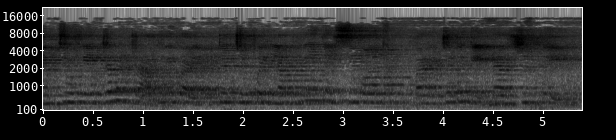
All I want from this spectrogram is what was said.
Việc chiêu nghiêm rất là trả như vậy, tôi chứng minh lắng nghe thầy Simon, bài cho tôi kỹ năng sinh tiện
